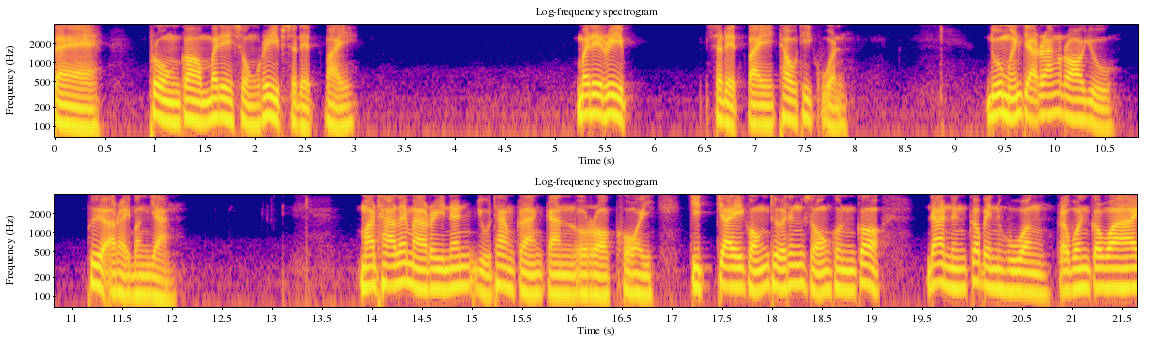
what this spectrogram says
แต่พระองค์ก็ไม่ได้ทรงรีบเสด็จไป ไม่ได้รีบเสด็จไปเท่าที่ควร ดูเหมือนจะรั้งรออยู่เพื่ออะไรบางอย่าง มาธาและมารีนั้นอยู่ท่ามกลางการรอคอย จิตใจของเธอทั้งสองคนก็ด้านหนึ่งก็เป็นห่วง กระวนกระวาย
